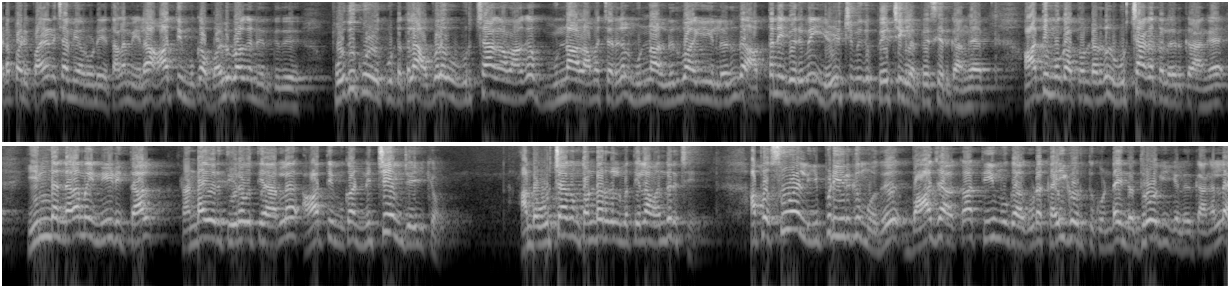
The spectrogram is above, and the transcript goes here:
எடப்பாடி பழனிசாமி அவருடைய தலைமையில அதிமுக வலுவாக நிற்குது. பொதுக்குழு கூட்டத்தில் அவ்வளவு உற்சாகமாக முன்னாள் அமைச்சர்கள் முன்னாள் நிர்வாகிகள் இருந்து அத்தனை பேருமே எழுச்சிமிகு பேச்சுகளை பேசியிருக்காங்க. அதிமுக தொண்டர்கள் உற்சாகத்தில் இருக்கிறாங்க. இந்த நிலைமை நீடித்தால் ரெண்டாயிரத்தி இருபத்தி ஆறுல அதிமுக நிச்சயம் ஜெயிக்கும். அந்த உற்சாகம் தொண்டர்கள் மத்தியெல்லாம் வந்துருச்சு. அப்போ சூழல் இப்படி இருக்கும்போது பாஜக திமுக கூட கைகோர்த்து கொண்ட இந்த துரோகிகள் இருக்காங்கல்ல?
